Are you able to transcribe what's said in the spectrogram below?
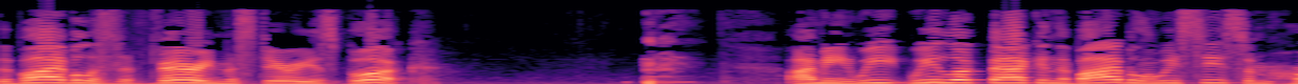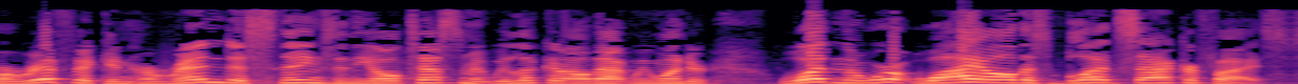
the Bible is a very mysterious book. I mean, we, we look back in the Bible and we see some horrific and horrendous things in the Old Testament. We look at all that and we wonder, what in the world, why all this blood sacrifice?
